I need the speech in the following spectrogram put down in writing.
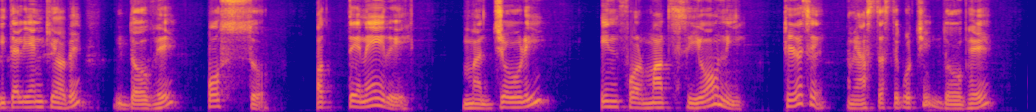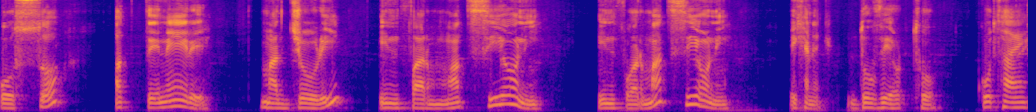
ইতালিয়ান কী হবে? দভে posso ottenere maggiori informazioni? ঠিক আছে? আমি আস্তে আস্তে পড়ছি দোভে posso ottenere maggiori informazioni informazioni এখানে দোভে অর্থ কোথায়?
